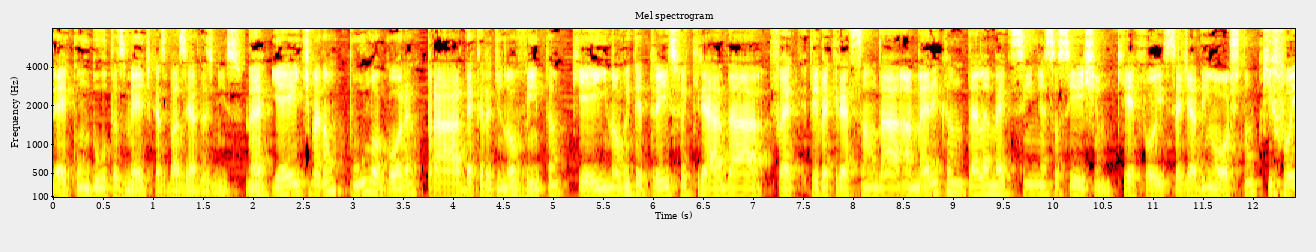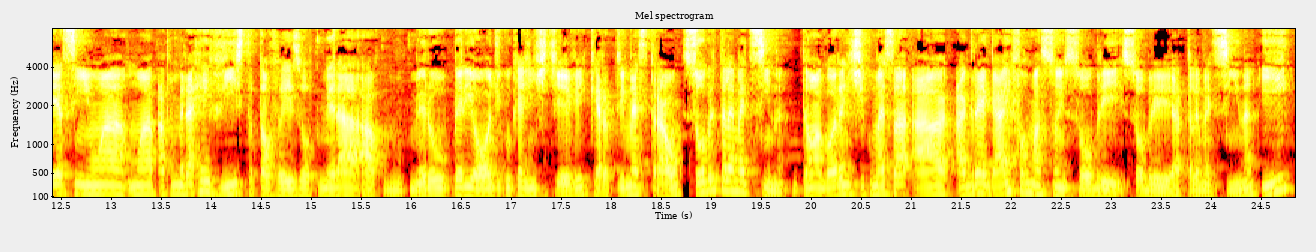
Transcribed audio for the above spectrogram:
é, condutas médicas baseadas nisso, né? E aí a gente vai dar um pulo agora para a década de 90, que em 93 foi criada, foi, teve a criação da American Telemedicine Association, que foi sediada em Washington, que foi assim uma, uma a primeira revista, talvez, ou a primeira, a, o primeiro periódico que a gente teve, que era trimestral, sobre telemedicina. Então agora a gente começa a agregar informações sobre, sobre a telemedicina e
